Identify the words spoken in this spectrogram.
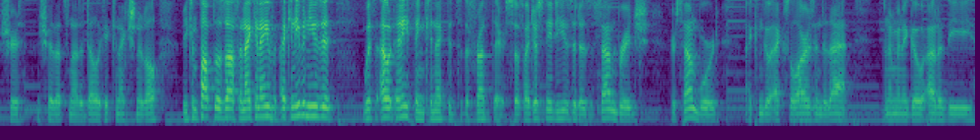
sure, I'm sure that's not a delicate connection at all. You can pop those off, and I can, I can even use it without anything connected to the front there. So if I just need to use it as a sound bridge, or soundboard, I can go XLRs into that. Then I'm going to go out of the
